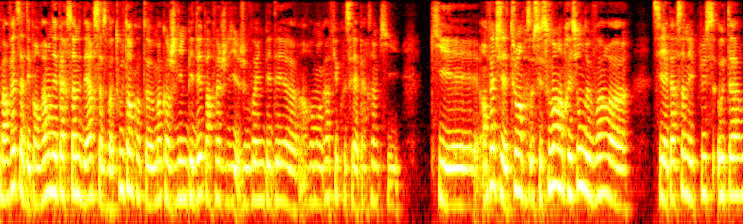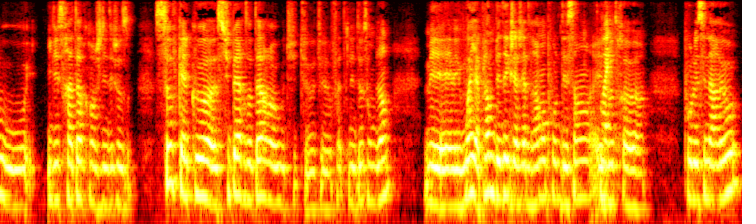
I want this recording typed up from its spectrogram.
Bah en fait ça dépend vraiment des personnes. D'ailleurs ça se voit tout le temps quand euh, moi quand je lis une BD, parfois je lis, je vois une BD, un roman graphique où c'est la personne qui qui est. En fait j'ai toujours j'ai souvent l'impression de voir si la personne est plus auteur ou illustrateur quand je lis des choses. Sauf quelques super auteurs où tu, tu, tu, en fait les deux sont bien. Mais moi, il y a plein de BD que j'achète vraiment pour le dessin et d'autres euh, pour le scénario.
